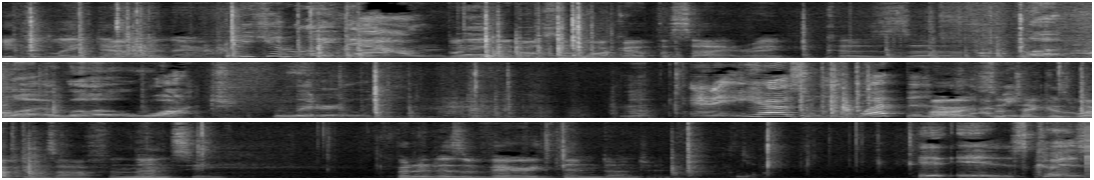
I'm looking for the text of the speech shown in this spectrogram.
He could lay down in there, He can lay down, but but, he could also walk out the side, right? Because uh, look, look, look, watch, literally. And he has his weapons. all right. I So mean, take his weapons off and then see. But it is a very thin dungeon. Yeah, It is because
